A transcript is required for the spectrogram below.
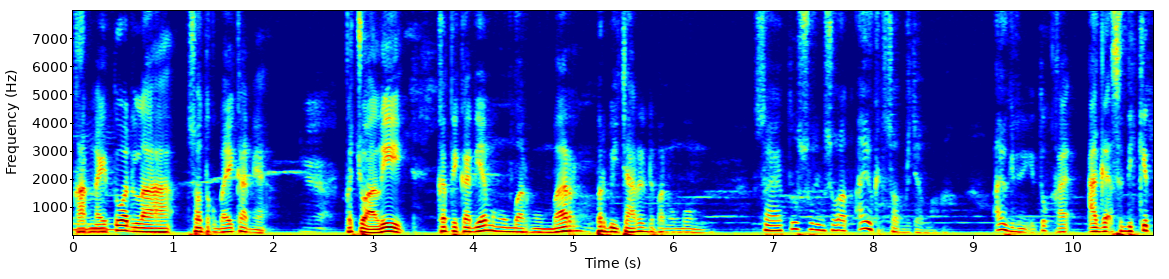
karena itu adalah suatu kebaikan ya. Ya. kecuali ketika dia mengumbar-ngumbar berbicara di depan umum. Saya tuh sering sholat ayo kita sholat berjamaah. Ayo gini itu kayak agak sedikit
